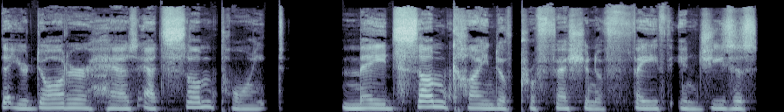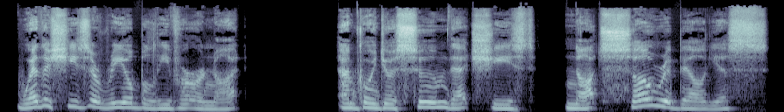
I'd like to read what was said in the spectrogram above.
that your daughter has at some point made some kind of profession of faith in Jesus, whether she's a real believer or not. I'm going to assume that she's not so rebellious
